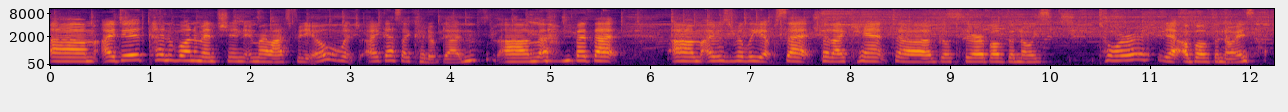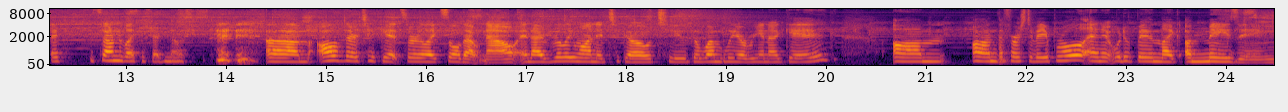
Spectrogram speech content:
Um, I did kind of want to mention in my last video, which I guess I could have done, um, but that um, I was really upset that I can't uh, go to their Above the Noise tour. Yeah, Above the Noise. It, sounded like I said noise. um, all of their tickets are like sold out now, and I really wanted to go to the Wembley Arena gig. Um, on the 1st of April and it would have been like amazing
